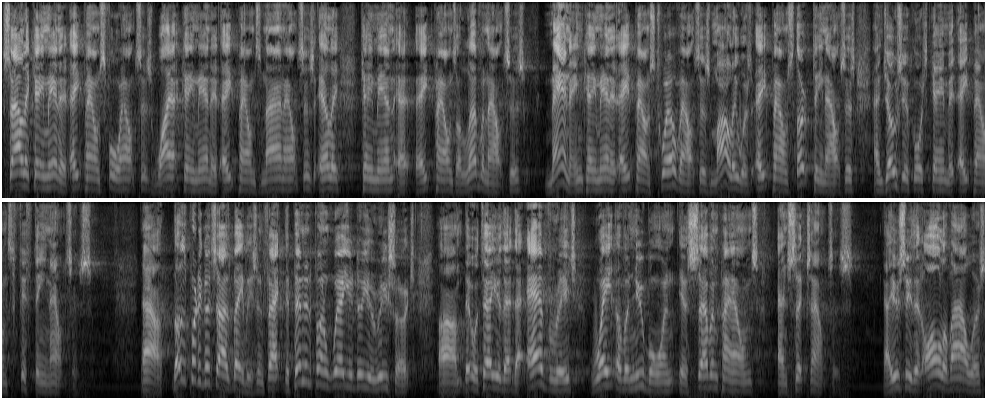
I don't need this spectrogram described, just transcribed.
Sally came in at eight pounds, four ounces. Wyatt came in at eight pounds, nine ounces. Ellie came in at eight pounds, 11 ounces. Manning came in at 8 pounds 12 ounces. Molly was 8 pounds 13 ounces. And Josie, of course, came at 8 pounds 15 ounces. Now, those are pretty good sized babies. In fact, depending upon where you do your research, um, they will tell you that the average weight of a newborn is seven pounds and six ounces. Now, you see that all of ours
